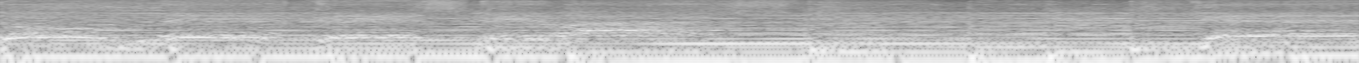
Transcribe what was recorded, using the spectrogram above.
¿Dónde again.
